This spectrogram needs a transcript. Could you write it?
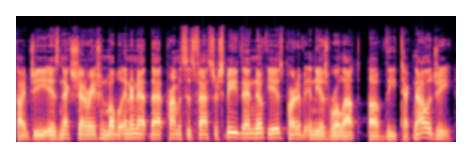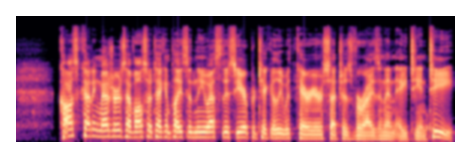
5G is next generation mobile internet that promises faster speeds, and Nokia is part of India's rollout of the technology. Cost cutting measures have also taken place in the US this year, particularly with carriers such as Verizon and AT&T.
